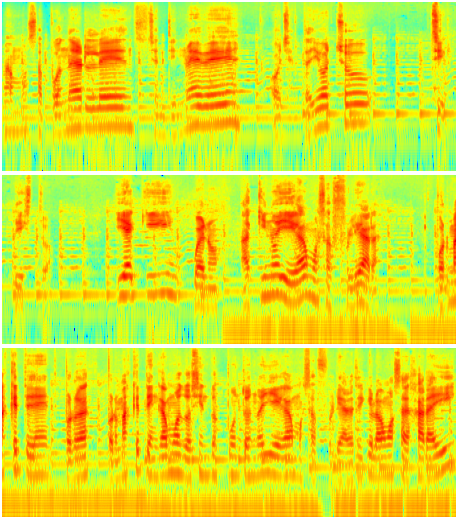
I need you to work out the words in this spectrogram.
vamos a ponerle 89, 88. Sí, listo. Y aquí, bueno, aquí no llegamos a fullear. Por más, que tengamos 200 puntos, no llegamos a fullear. Así que lo vamos a dejar ahí.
